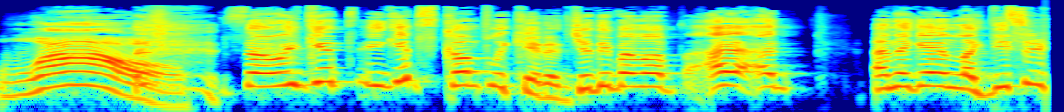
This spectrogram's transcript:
Wow. so it gets it gets complicated. You develop, I, I, and again, like these are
